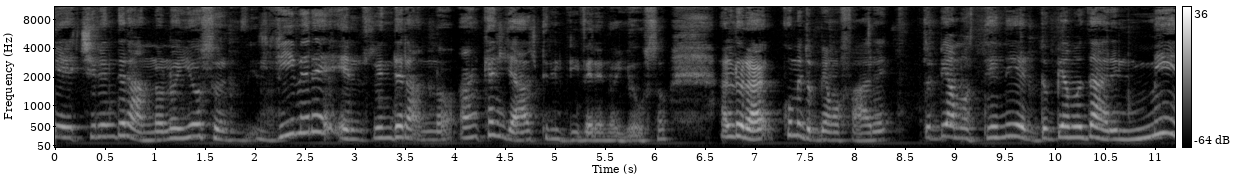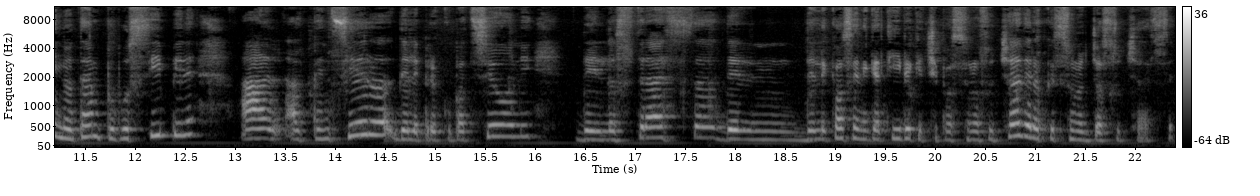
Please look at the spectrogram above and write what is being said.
che ci renderanno noioso il vivere e renderanno anche agli altri il vivere noioso. Allora, come dobbiamo fare? Dobbiamo tenere, dobbiamo dare il meno tempo possibile al, al pensiero delle preoccupazioni, dello stress, del, delle cose negative che ci possono succedere o che sono già successe.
